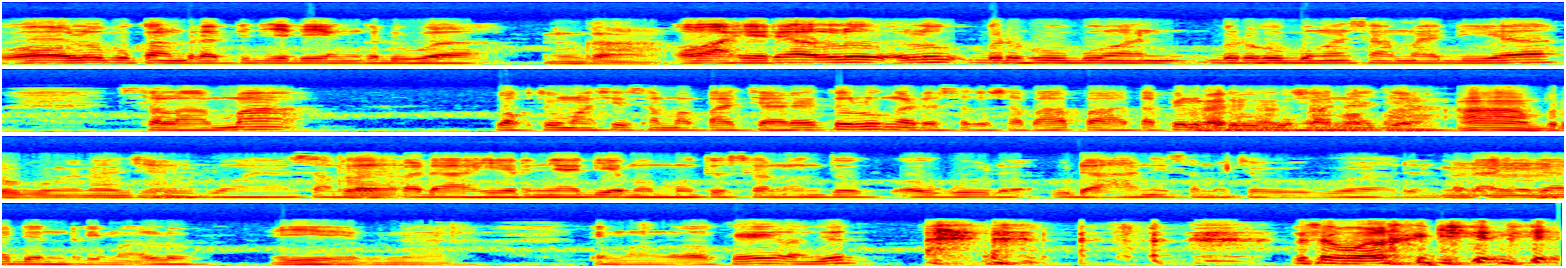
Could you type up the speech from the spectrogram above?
oh lu bukan berarti jadi yang kedua. enggak Oh, akhirnya lu lu berhubungan berhubungan sama dia selama waktu masih sama pacarnya itu lu nggak ada status apa-apa, tapi lu berhubungan aja. ah berhubungan aja Berhubungan sampai Setelah- pada akhirnya dia memutuskan untuk oh gue udah udahan nih sama cowok gua dan pada Mm-mm. akhirnya dia nerima lu. iya benar Terima lu. Oke, lanjut. terus apa lagi nih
